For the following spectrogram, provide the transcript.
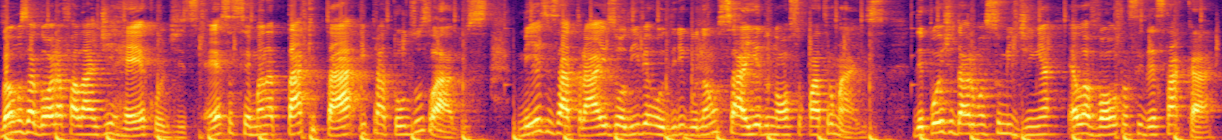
Vamos agora falar de recordes. Essa semana tá que tá e para todos os lados. Meses atrás, Olivia Rodrigo não saía do nosso 4 mais. Depois de dar uma sumidinha, ela volta a se destacar.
